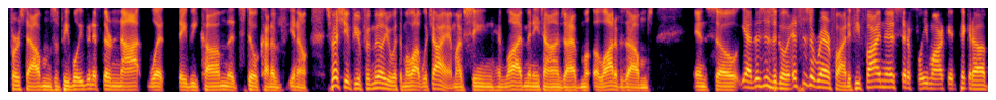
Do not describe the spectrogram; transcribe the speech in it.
first albums of people, even if they're not what they become. That's still kind of you know, especially if you're familiar with him a lot, which I am. I've seen him live many times. I have a lot of his albums. And so, yeah, this is a good. This is a rare find. If you find this at a flea market, pick it up.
